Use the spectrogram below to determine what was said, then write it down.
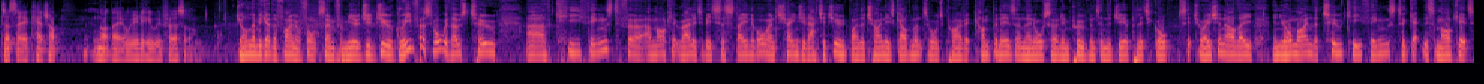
just a catch up, not a really a reversal. John, let me get the final thoughts then from you. Do, do you agree, first of all, with those two uh, key things for a market rally to be sustainable and change in attitude by the Chinese government towards private companies and then also an improvement in the geopolitical situation? Are they, in your mind, the two key things to get this market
